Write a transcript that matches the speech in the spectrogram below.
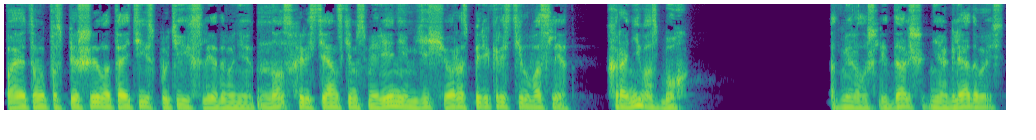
Поэтому поспешил отойти с пути их следования, но с христианским смирением еще раз перекрестил во след. «Храни вас Бог!» Адмиралы шли дальше, не оглядываясь.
